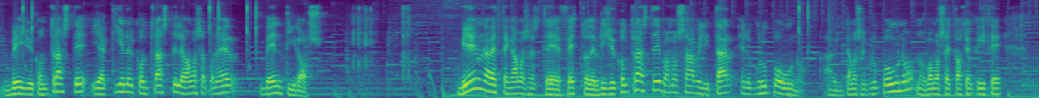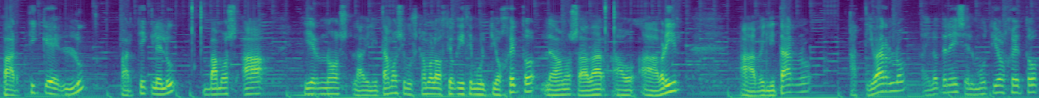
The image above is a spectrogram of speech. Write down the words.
brillo y contraste, y aquí en el contraste le vamos a poner 22. Bien, una vez tengamos este efecto de brillo y contraste, vamos a habilitar el grupo 1. Habilitamos el grupo 1, nos vamos a esta opción que dice Particle Loop, Particle Loop, vamos a irnos, la habilitamos y buscamos la opción que dice multiobjeto, le vamos a dar a abrir, a habilitarlo, activarlo, ahí lo tenéis, el multiobjeto,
